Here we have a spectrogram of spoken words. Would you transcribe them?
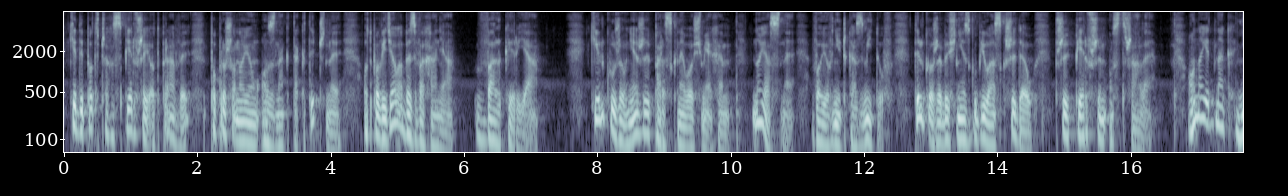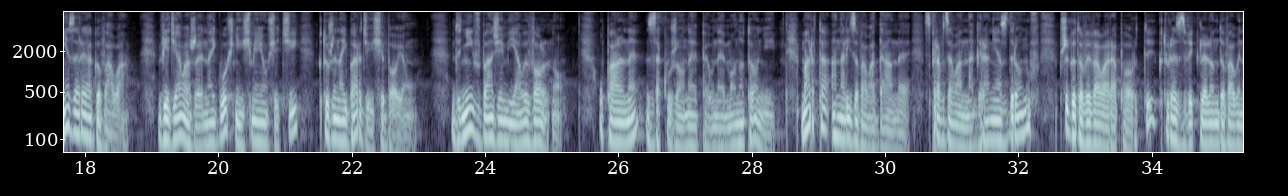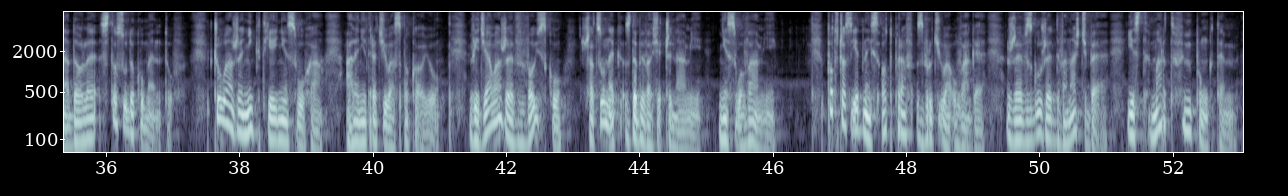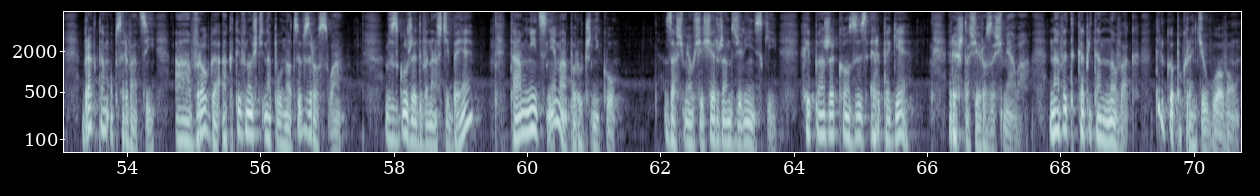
Kiedy podczas pierwszej odprawy poproszono ją o znak taktyczny, odpowiedziała bez wahania: Walkyria. Kilku żołnierzy parsknęło śmiechem. No jasne, wojowniczka z mitów, tylko żebyś nie zgubiła skrzydeł przy pierwszym ostrzale. Ona jednak nie zareagowała. Wiedziała, że najgłośniej śmieją się ci, którzy najbardziej się boją. Dni w bazie mijały wolno. Upalne, zakurzone, pełne monotonii. Marta analizowała dane, sprawdzała nagrania z dronów, przygotowywała raporty, które zwykle lądowały na dole stosu dokumentów. Czuła, że nikt jej nie słucha, ale nie traciła spokoju. Wiedziała, że w wojsku szacunek zdobywa się czynami, nie słowami. Podczas jednej z odpraw zwróciła uwagę, że wzgórze 12b jest martwym punktem. Brak tam obserwacji, a wroga aktywność na północy wzrosła. Wzgórze 12b? Tam nic nie ma, poruczniku. Zaśmiał się sierżant Zieliński. Chyba, że kozy z RPG. Reszta się roześmiała. Nawet kapitan Nowak tylko pokręcił głową.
